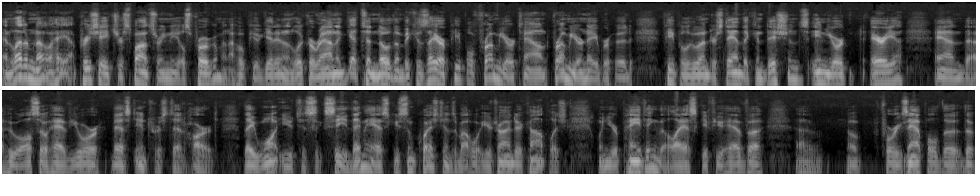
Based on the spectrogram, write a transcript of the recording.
and let them know, hey, I appreciate your sponsoring Neil's program, and I hope you'll get in and look around and get to know them because they are people from your town, from your neighborhood, people who understand the conditions in your area, and uh, who also have your best interest at heart. They want you to succeed. They may ask you some questions about what you're trying to accomplish. When you're painting, they'll ask if you have, uh, uh, oh, for example, the the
